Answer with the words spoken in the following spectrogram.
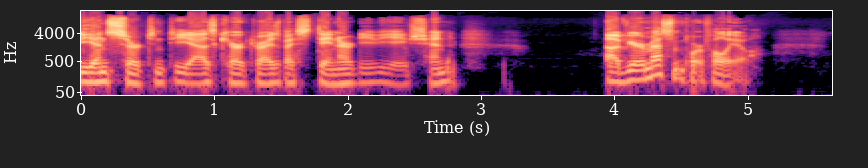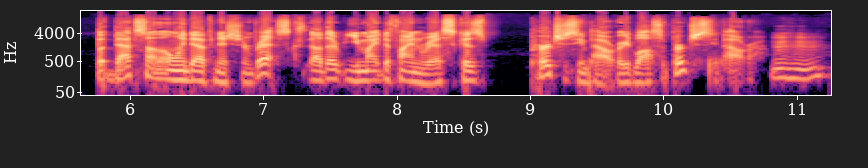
the uncertainty as characterized by standard deviation of your investment portfolio. But that's not the only definition of risk. Other you might define risk as purchasing power, or loss of purchasing power. Mm-hmm.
